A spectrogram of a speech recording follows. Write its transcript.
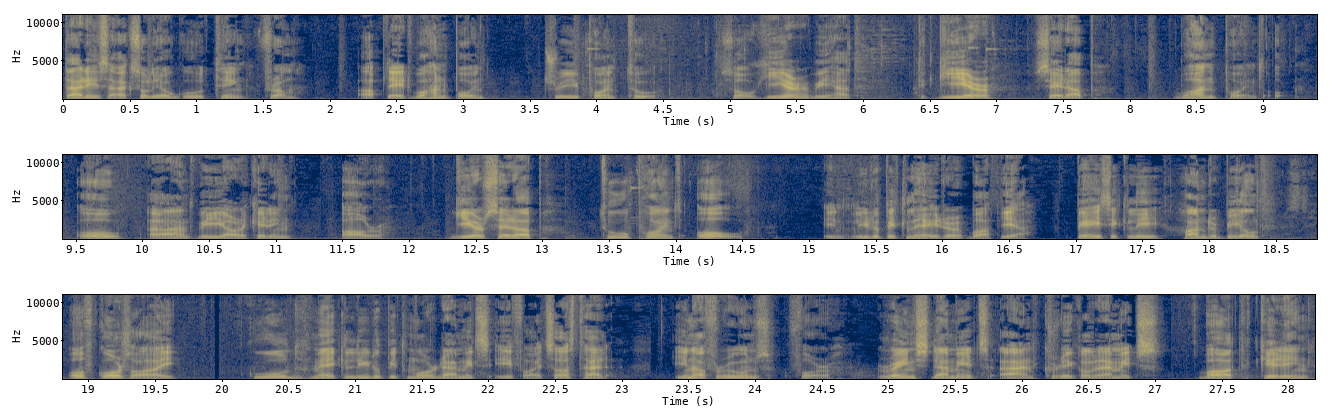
that is actually a good thing from update 1.3.2. So here we had the gear setup 1.0 and we are getting our gear setup 2.0 in a little bit later but yeah basically 100 build of course I could make a little bit more damage if I just had enough runes for range damage and critical damage, but getting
